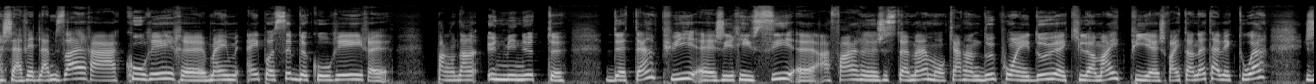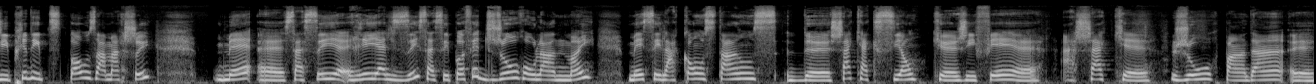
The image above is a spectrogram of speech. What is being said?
j'avais de la misère à courir, même impossible de courir pendant une minute de temps. Puis euh, j'ai réussi euh, à faire euh, justement mon 42,2 km. Puis je vais être honnête avec toi, j'ai pris des petites pauses à marcher. Mais ça s'est réalisé, ça s'est pas fait du jour au lendemain, mais c'est la constance de chaque action que j'ai fait à chaque euh, jour pendant euh,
